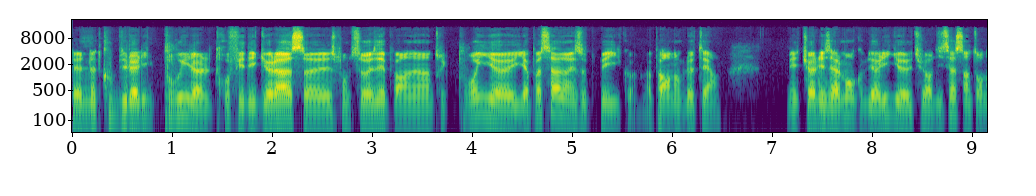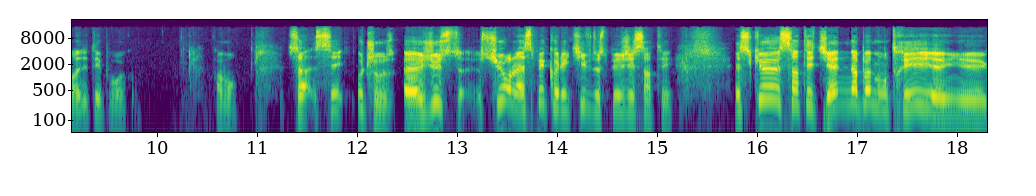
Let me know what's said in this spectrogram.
Notre Coupe de la Ligue pourrie, là, le trophée dégueulasse, euh, sponsorisé par un, un truc pourri, il n'y a pas ça dans les autres pays, quoi, à part en Angleterre. Mais tu vois, les Allemands en Coupe de la Ligue, tu leur dis ça, c'est un tournoi d'été pour eux. Quoi. Enfin bon, ça c'est autre chose. Euh, juste sur l'aspect collectif de ce PSG Saint-Étienne, est-ce que Saint-Étienne n'a pas montré euh,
